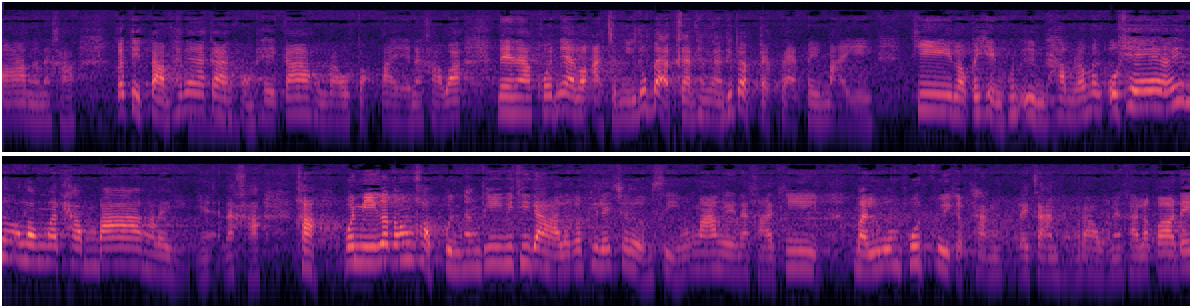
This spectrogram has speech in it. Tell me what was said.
บ้างนะคะ ก็ติดตามพัฒนาการของไทก้าของเราต่อไปนะคะว่าในอนาคตเนี่ยเราอาจจะมีรูปแบบการทำงานที่แบบแปลกๆใหม่ ๆ ที่เราไปเห็น็นคนอื่นทำแล้วมันโอเคเอ้ยเราลองมาทำบ้างอะไรอย่างเงี้ยนะคะค่ะ วันนี้ก็ต้องขอบคุณทั้งพี่วิธิดาแล้วก็พี่เล็กเฉลิมศรีมากๆเลยนะคะ ที่มาร่วมพูดคุยกับทางรายการของเรานะคะ แล้วก็ได้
